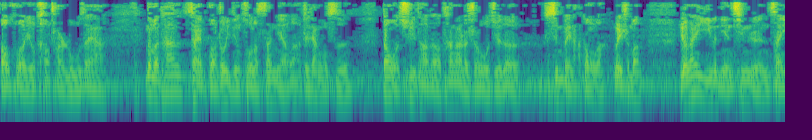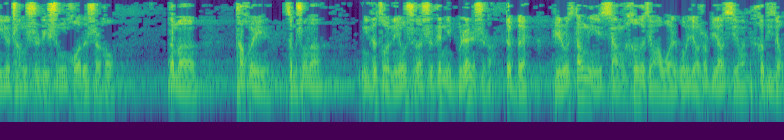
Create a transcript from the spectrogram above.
包括有烤串炉子呀。那么他在广州已经做了三年了，这家公司。当我去到到他那儿的时候，我觉得心被打动了。为什么？原来一个年轻人在一个城市里生活的时候，那么。他会怎么说呢？你的左邻右舍是跟你不认识的，对不对？比如当你想喝个酒啊，我我有时候比较喜欢喝啤酒，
